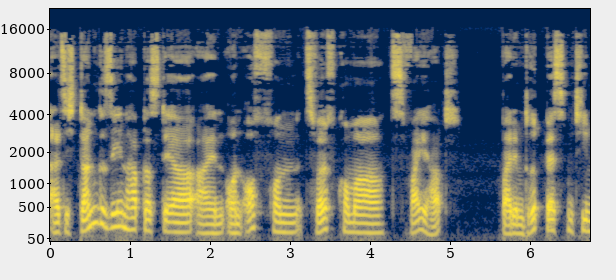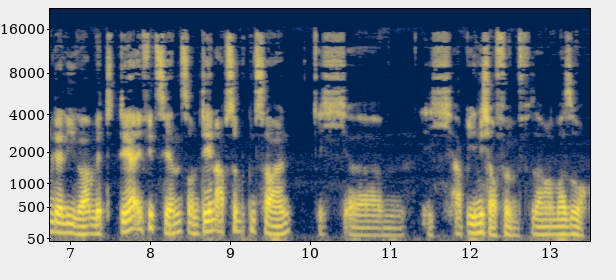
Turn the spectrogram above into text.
als ich dann gesehen habe, dass der ein On-Off von 12,2 hat, bei dem drittbesten Team der Liga mit der Effizienz und den absoluten Zahlen, ich, ähm, ich habe ihn nicht auf 5, sagen wir mal so.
